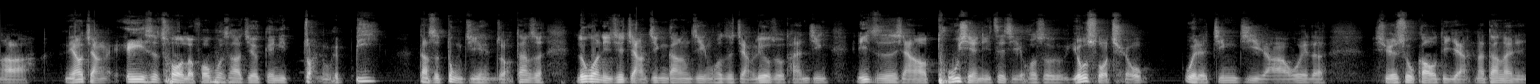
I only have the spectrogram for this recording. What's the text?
啊，你要讲 A 是错了，佛菩萨就给你转为 B，但是动机很重要。但是如果你去讲《金刚经》或者讲《六祖坛经》，你只是想要凸显你自己，或是有所求，为了经济啊，为了学术高低啊，那当然你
